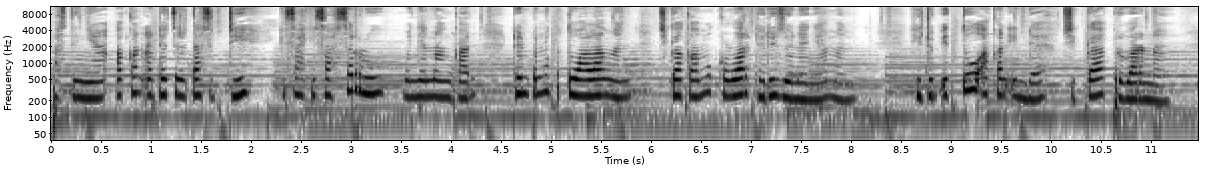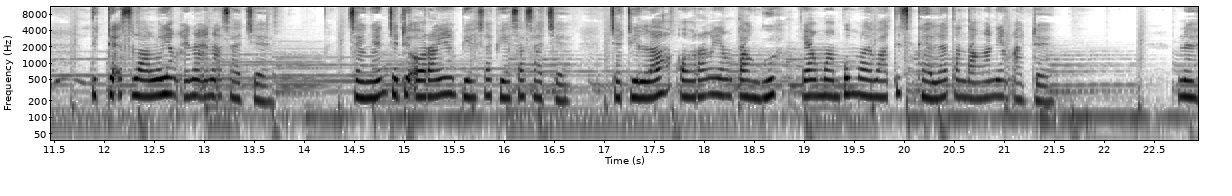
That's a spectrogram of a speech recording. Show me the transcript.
Pastinya akan ada cerita sedih, kisah-kisah seru, menyenangkan, dan penuh petualangan jika kamu keluar dari zona nyaman. Hidup itu akan indah jika berwarna, tidak selalu yang enak-enak saja. Jangan jadi orang yang biasa-biasa saja Jadilah orang yang tangguh yang mampu melewati segala tantangan yang ada. Nah,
